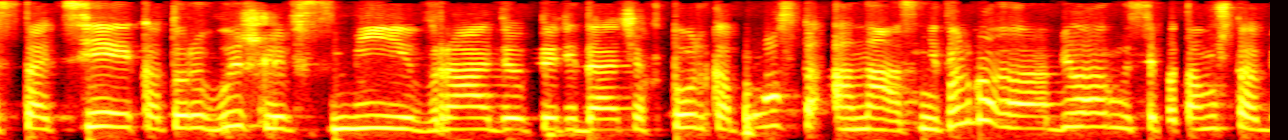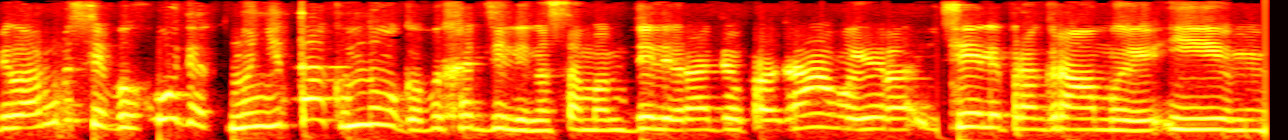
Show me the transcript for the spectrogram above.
статей, которые вышли в СМИ, в радиопередачах только просто о нас, не только о Беларуси, потому что о Беларуси выходят, но не так много выходили на самом деле радиопрограммы, телепрограммы и,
